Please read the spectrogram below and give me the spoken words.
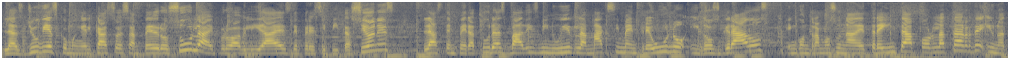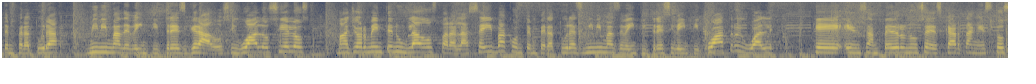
las lluvias, como en el caso de San Pedro Sula, hay probabilidades de precipitaciones, las temperaturas va a disminuir la máxima entre 1 y 2 grados, encontramos una de 30 por la tarde y una temperatura mínima de 23 grados. Igual los cielos mayormente nublados para la Ceiba con temperaturas mínimas de 23 y 24, igual que en San Pedro no se descartan estos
